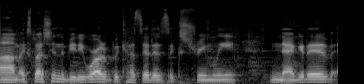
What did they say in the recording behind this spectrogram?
um, especially in the beauty world because it is extremely negative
